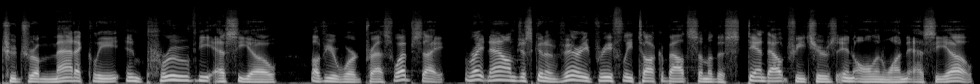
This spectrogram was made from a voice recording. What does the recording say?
to dramatically improve the SEO of your WordPress website. Right now, I'm just going to very briefly talk about some of the standout features in All in One SEO.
